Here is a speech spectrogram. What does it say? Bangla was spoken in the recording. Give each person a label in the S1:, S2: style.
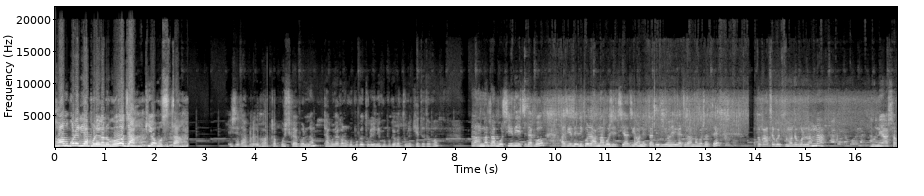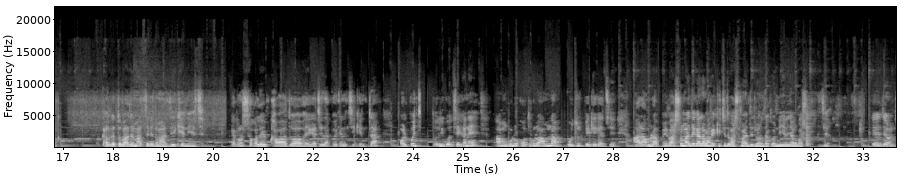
S1: ধম করে রিয়া পড়ে গেল গো, যা, কি অবস্থা? এসে ঠাকুরের ঘরটা পরিষ্কার করলাম। ঠাকুর এখন গুপুকে তুলিনি, গুপুকে এবার তুলে খেতে দেবো। রান্নাটা বসিয়ে দিয়েছি, দেখো। আজকে দেরি করে রান্না বসিয়েছি আজকে অনেকটা দেরি হয়ে গেছে রান্না বসাতে। কত কাছে করছি তোমাদের বললাম না? দুনিয়া সব কালকে তো বাজার মাছ থেকে মাছ দিয়ে খেয়ে নিয়েছে। এখন সকালে খাওয়া দাওয়া হয়ে গেছে, দেখো এখানে চিকেনটা অল্পই তৈরি করছে এখানে। আমগুলো, কতগুলো আম না প্রচুর পেকে গেছে। আর আমরা, আমি বাসন মাজতে গেলে আমাকে কিছুতে বাসন মাছ দিল না। দেখো, নিয়ে নিয়ে বাসন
